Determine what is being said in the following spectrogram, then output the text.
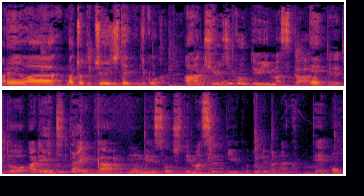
あれは、まあ、ちょっと注意事事項があるとあ、注意事項といいますか、え。えっ、とあれ自体がもう瞑想してますっていうことではなくてほ、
